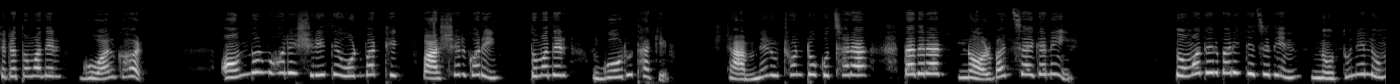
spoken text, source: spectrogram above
সেটা তোমাদের গোয়াল ঘর। অন্দরমহলের সিঁড়িতে উঠবার ঠিক পাশের ঘরেই তোমাদের গরু থাকে। সামনের উঠোনটুকু ছাড়া তাদের আর নরবার জায়গা নেই। তোমাদের বাড়িতে যেদিন নতুন এলুম,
